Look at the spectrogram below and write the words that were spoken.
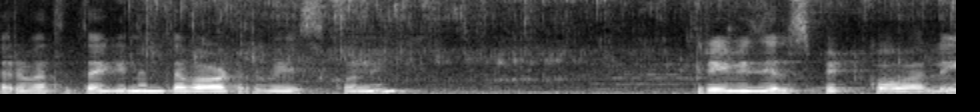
తర్వాత తగినంత వాటర్ వేసుకొని త్రీ విజిల్స్ పెట్టుకోవాలి.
